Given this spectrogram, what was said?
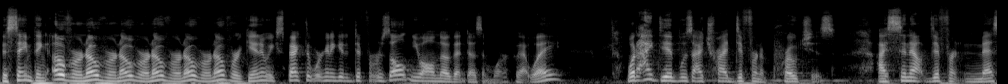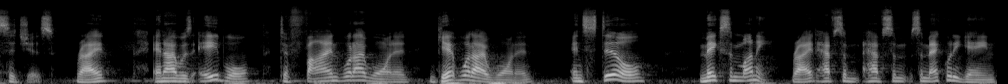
The same thing over and over and over and over and over and over again and we expect that we're going to get a different result and you all know that doesn't work that way. What I did was I tried different approaches. I sent out different messages, right? And I was able to find what I wanted, get what I wanted, and still make some money, right? Have some have some some equity gain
